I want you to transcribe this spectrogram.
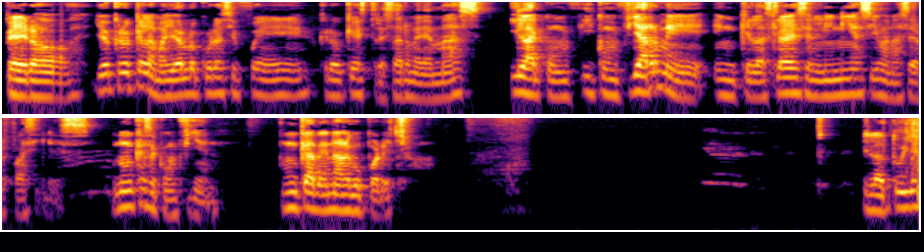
Pero yo creo que la mayor locura sí fue, creo que estresarme de más y, la y confiarme en que las claves en línea iban a ser fáciles. Nunca se confíen, nunca den algo por hecho. ¿Y la tuya?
